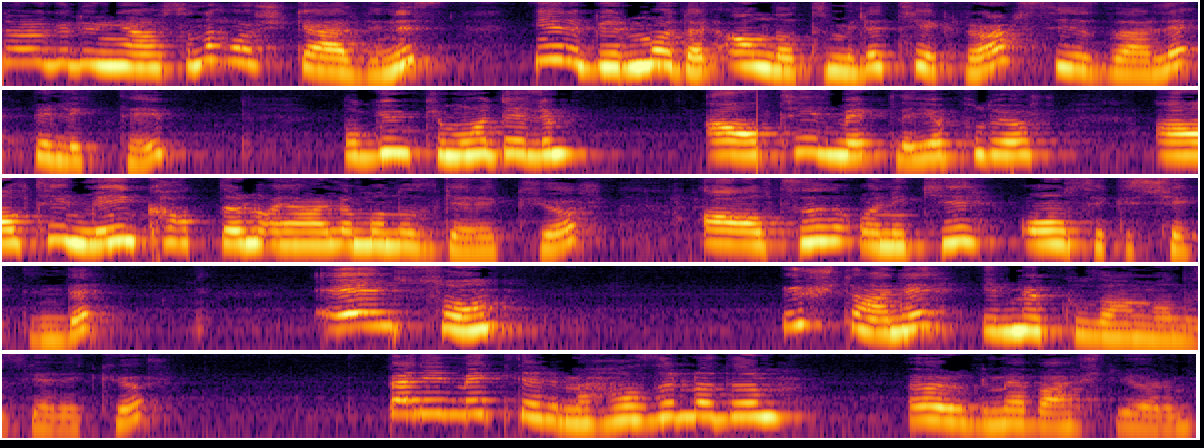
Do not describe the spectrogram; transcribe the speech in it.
örgü dünyasına hoş geldiniz. Yeni bir model anlatım ile tekrar sizlerle birlikteyim. Bugünkü modelim 6 ilmekle yapılıyor. 6 ilmeğin katlarını ayarlamanız gerekiyor. 6, 12, 18 şeklinde. En son 3 tane ilmek kullanmanız gerekiyor. Ben ilmeklerimi hazırladım. Örgüme başlıyorum.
